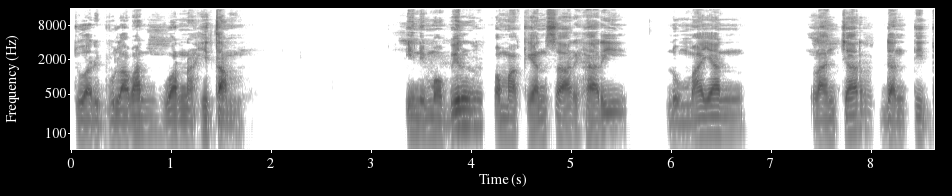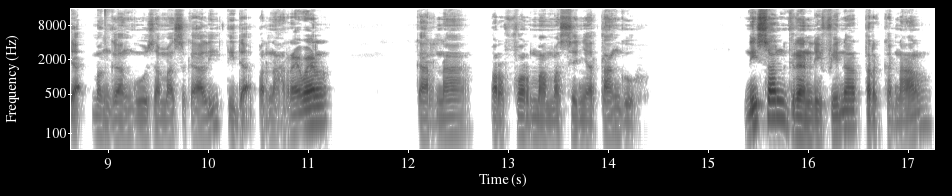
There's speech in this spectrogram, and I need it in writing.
2008 warna hitam ini mobil pemakaian sehari-hari lumayan lancar dan tidak mengganggu sama sekali, tidak pernah rewel karena performa mesinnya tangguh. Nissan Grand Livina terkenal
